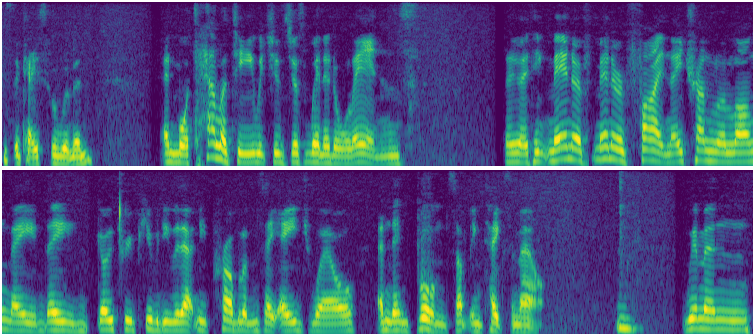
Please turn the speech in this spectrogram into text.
is the case for women. And mortality, which is just when it all ends, they, I think men are men are fine. They trundle along. They they go through puberty without any problems. They age well, and then boom, something takes them out. Mm. Women,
